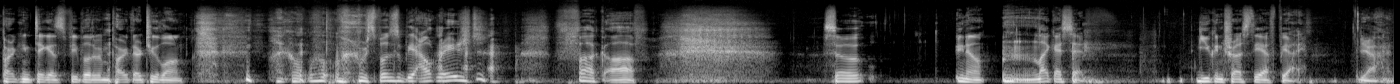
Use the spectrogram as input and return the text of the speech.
parking tickets to people that have been parked there too long. Like, oh, w- w- we're supposed to be outraged? Fuck off. So, you know, like I said, you can trust the FBI. Yeah.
